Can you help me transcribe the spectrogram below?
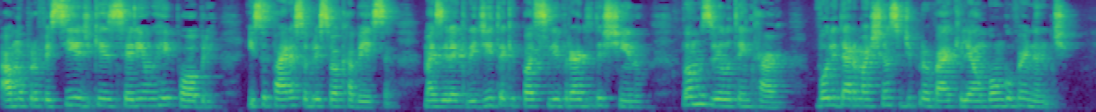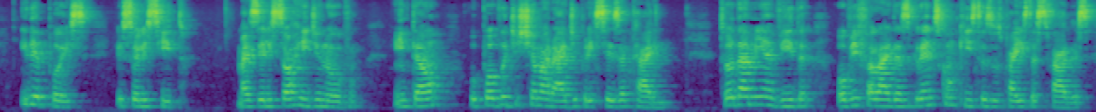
Há uma profecia de que seria um rei pobre. Isso para sobre sua cabeça, mas ele acredita que pode se livrar do destino. Vamos vê-lo tentar. Vou lhe dar uma chance de provar que ele é um bom governante. E depois, eu solicito. Mas ele só ri de novo. Então, o povo te chamará de Princesa Tarim. Toda a minha vida ouvi falar das grandes conquistas do País das Fadas.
